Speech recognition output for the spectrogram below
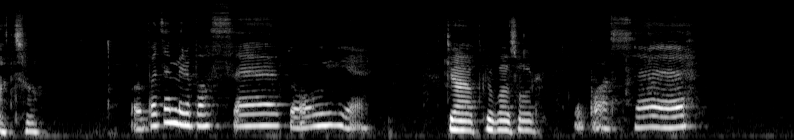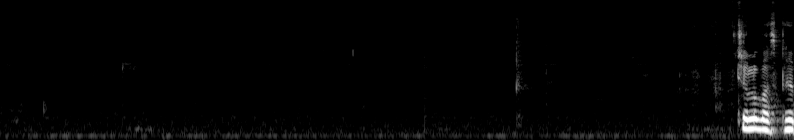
अच्छा। और पता है मेरे पास है तो ही है। क्या है आपके पास और? मेरे पास है। चलो बस फिर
